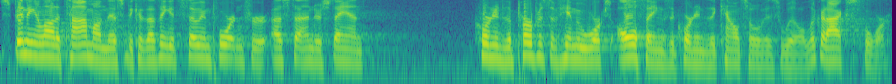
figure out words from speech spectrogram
Spending a lot of time on this because I think it's so important for us to understand according to the purpose of Him who works all things according to the counsel of His will. Look at Acts 4.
